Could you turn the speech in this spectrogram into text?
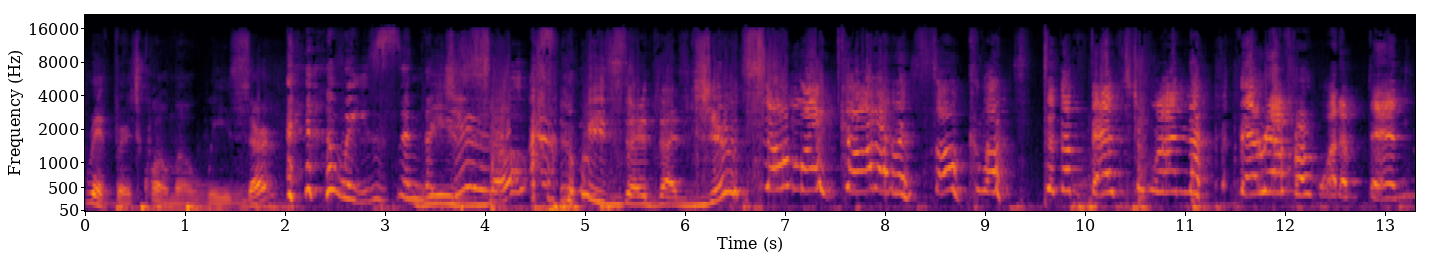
Rivers Cuomo Weezer, Wheeze and the juice. Weasel, Weezer the Juice. Oh my god, I was so close to the best one there ever would have been.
